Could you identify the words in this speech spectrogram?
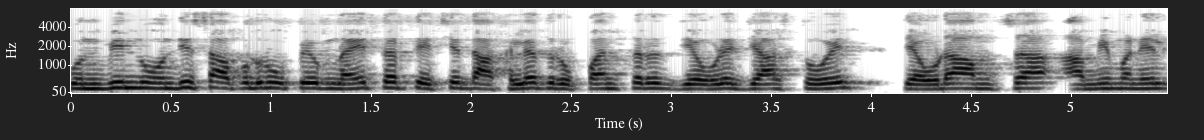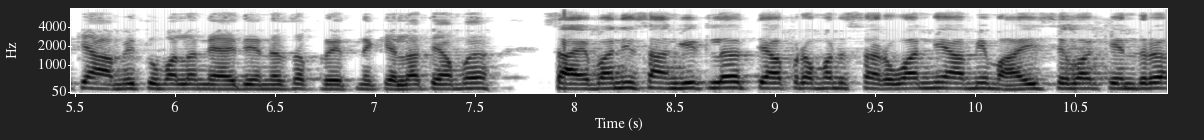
कुणबी नोंदी सापडून उपयोग नाही तर त्याचे दाखल्यात रूपांतर जेवढे जास्त होईल तेवढा आमचा आम्ही म्हणेल की आम्ही तुम्हाला न्याय देण्याचा प्रयत्न केला. त्यामुळे साहेबांनी सांगितलं त्याप्रमाणे सर्वांनी आम्ही माही सेवा केंद्र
